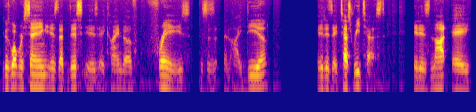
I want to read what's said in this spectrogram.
Because what we're saying is that this is a kind of phrase, this is an idea, it is a test retest. It is not a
